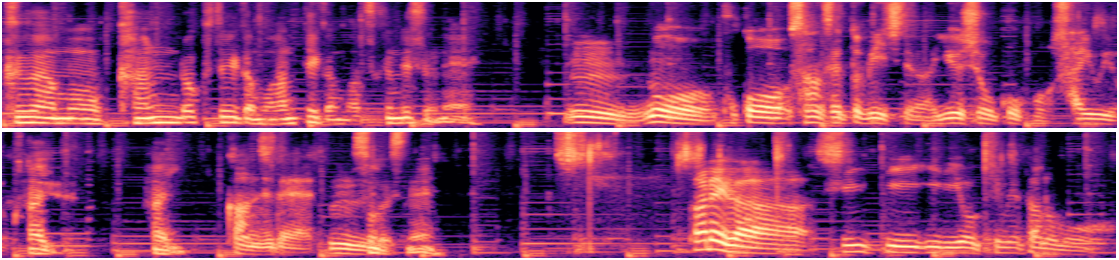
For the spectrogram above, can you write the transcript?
クはもう貫禄というか、もう安定感抜群ですよね。うん、もうここサンセットビーチでは優勝候補最有力というはい、感じで、うんそうですね。彼が CT 入りを決めたのも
